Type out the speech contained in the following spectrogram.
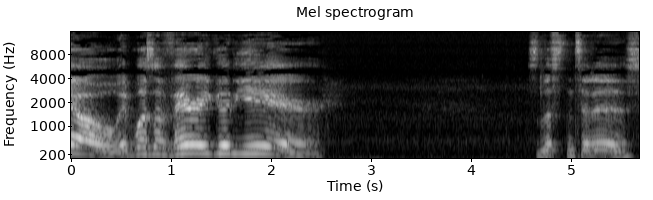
Trio. It was a very good year. Let's listen to this.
